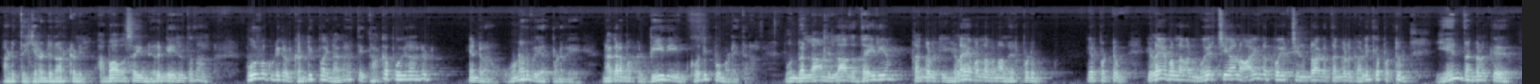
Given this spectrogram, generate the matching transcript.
அடுத்த இரண்டு நாட்களில் அமாவாசையும் நெருங்க இருந்ததால் பூர்வகுடிகள் கண்டிப்பாய் நகரத்தை தாக்கப் போகிறார்கள் என்ற உணர்வு ஏற்படவே நகர மக்கள் பீதியும் கொதிப்பும் அடைந்தனர். முன்பெல்லாம் இல்லாத தைரியம் தங்களுக்கு இளையவல்லவனால் ஏற்படும் ஏற்பட்டும். இளையவல்லவன் முயற்சியால் ஆயுத பயிற்சி நன்றாக தங்களுக்கு அளிக்கப்பட்டும். ஏன் தங்களுக்கு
